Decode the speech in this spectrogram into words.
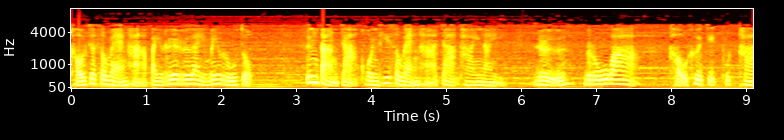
เขาจะแสวงหาไปเรื่อยๆ ไม่รู้จบ ซึ่งต่างจากคนที่แสวงหาจากภายใน หรือรู้ว่าเขาคือจิตพุทธะ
